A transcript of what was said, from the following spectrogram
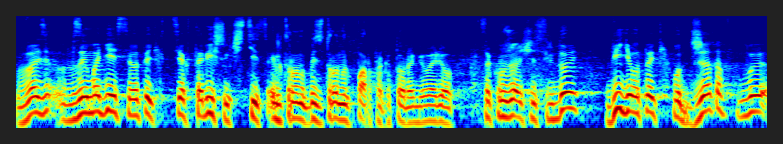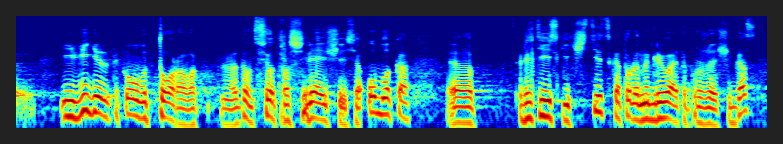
взаимодействие вот этих тех вторичных частиц, электронно-позитронных пар, про которые я говорил, с окружающей средой, в виде вот этих вот джетов и в виде такого вот тора. Это вот все расширяющееся облако э, релятивистских частиц, которое нагревает окружающий газ –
